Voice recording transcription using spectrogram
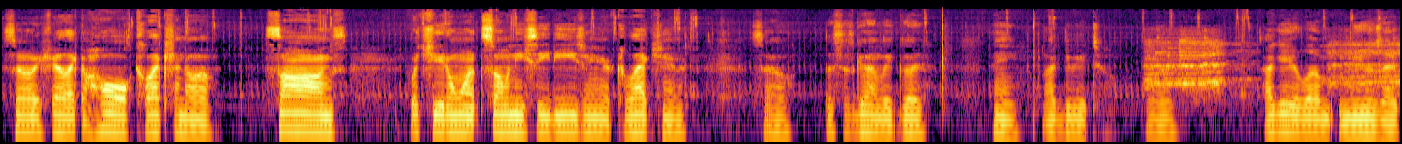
So if you're like a whole collection of songs, which you don't want so many CDs in your collection. So this is gonna be a good thing. I'll give you two. I'll give you a little music.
